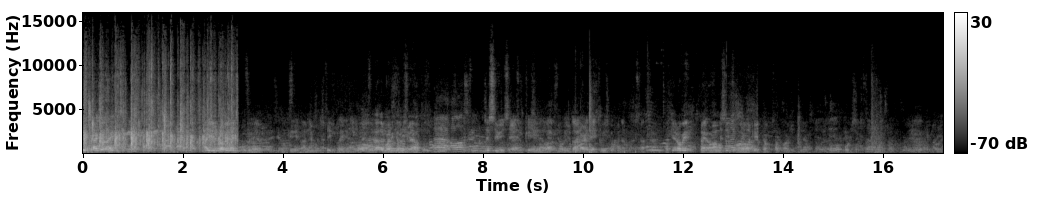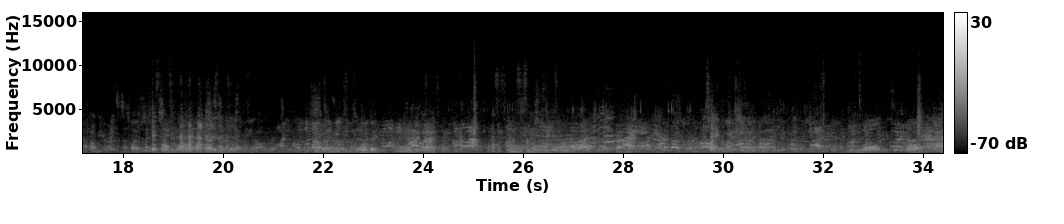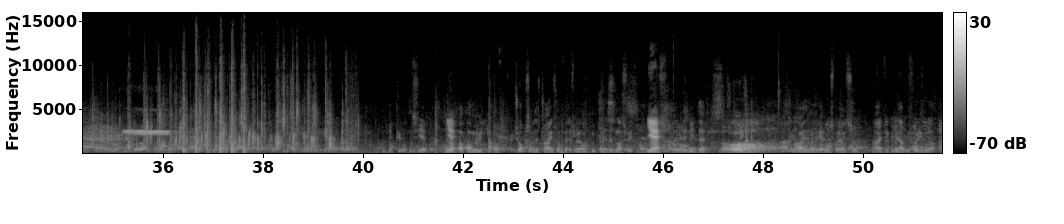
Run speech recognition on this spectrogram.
Congratulations. How you doing, Robbie? Nice. Okay, and then we'll take it from there. Will the other boy come as well? Just see what he says, okay, and then him know you've done everything, so he's got my number and stuff. Okay, Robbie, right, we'll see you tomorrow, okay? Come tough Argentina. 46 The people can see it. Yeah. I'll, I'll maybe I'll chop some of the tries off it as well and put like I did last week. Yeah. They, they need the why they don't get it as well. So, aye, if you give me that before you go, that'd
